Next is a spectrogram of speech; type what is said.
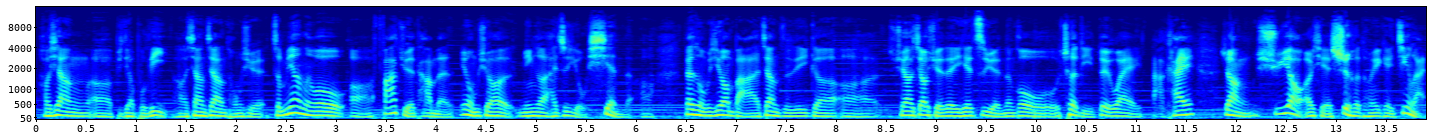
好像呃比较不利啊。像这样的同学，怎么样能够呃发掘他们？因为我们学校名额还是有限的啊，但是我们希望把这样子的一个呃学校教学的一些资源能够彻底对外打开，让需要而且适合同学可以进来。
